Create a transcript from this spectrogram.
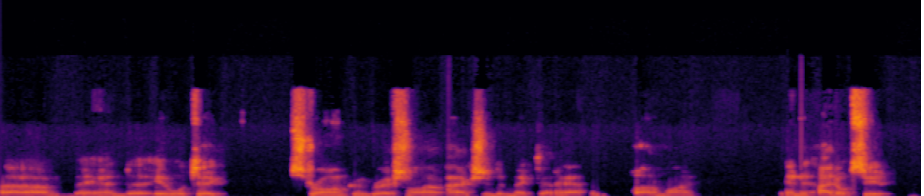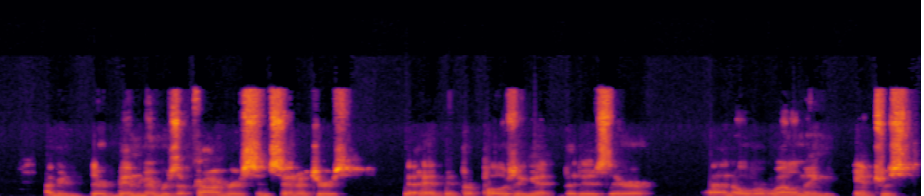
Um, and uh, it will take strong congressional action to make that happen, bottom line. And I don't see it. I mean, there have been members of Congress and senators that have been proposing it, but is there an overwhelming interest,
